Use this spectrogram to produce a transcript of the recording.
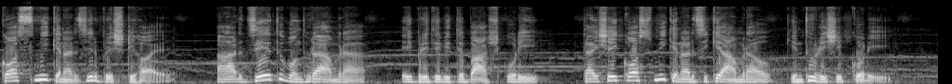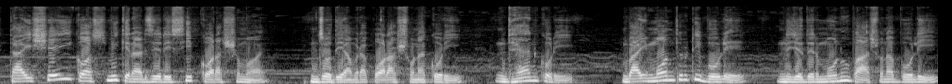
কসমিক এনার্জির বৃষ্টি হয়। আর যেহেতু, বন্ধুরা, আমরা এই পৃথিবীতে বাস করি, তাই সেই কসমিক এনার্জিকে আমরাও কিন্তু রিসিভ করি। তাই সেই কসমিক এনার্জি রিসিভ করার সময় যদি আমরা পড়াশোনা করি, ধ্যান করি বা এই মন্ত্রটি বলে, নিজেদের মনোবাসনা বলি,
